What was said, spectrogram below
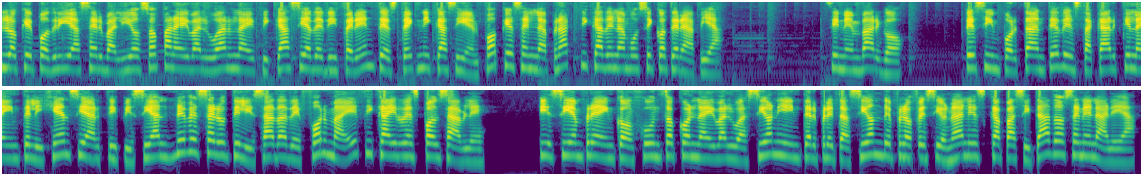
lo que podría ser valioso para evaluar la eficacia de diferentes técnicas y enfoques en la práctica de la musicoterapia. Sin embargo, es importante destacar que la inteligencia artificial debe ser utilizada de forma ética y responsable, y siempre en conjunto con la evaluación y interpretación de profesionales capacitados en el área.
